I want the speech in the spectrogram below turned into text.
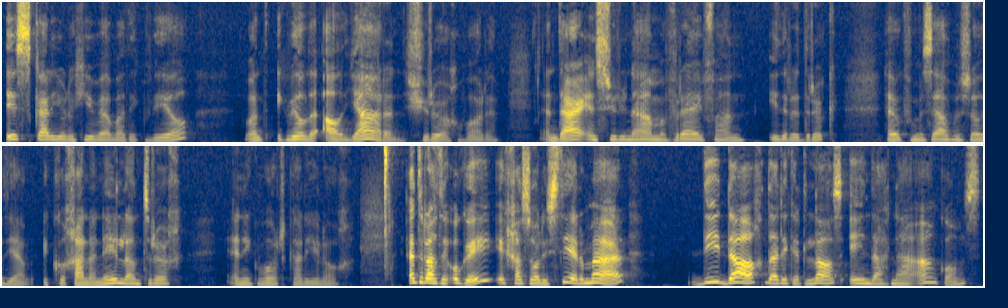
is cardiologie wel wat ik wil? Want ik wilde al jaren chirurg worden. En daar in Suriname vrij van iedere druk heb ik voor mezelf besloten, ja, ik ga naar Nederland terug en ik word cardioloog. En toen dacht ik, oké, ik ga solliciteren, maar die dag dat ik het las, één dag na aankomst,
